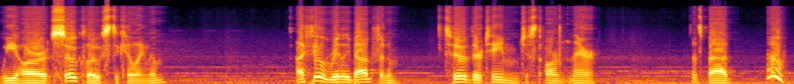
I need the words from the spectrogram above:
We are so close to killing them. I feel really bad for them. Two of their team just aren't there. That's bad. Oh,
